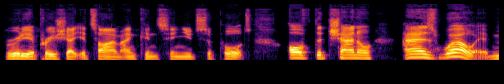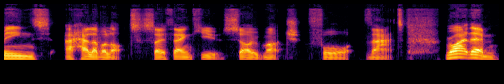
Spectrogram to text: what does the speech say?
Really appreciate your time and continued support of the channel as well. It means a hell of a lot. So thank you so much for that. Right then.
